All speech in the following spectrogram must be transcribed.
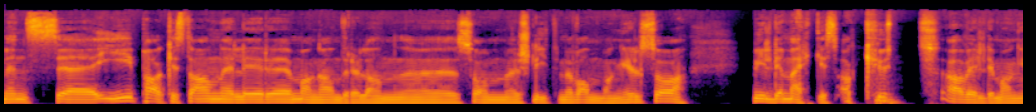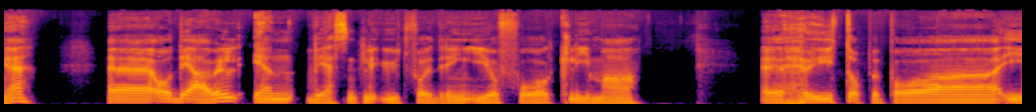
Mens eh, i Pakistan eller mange andre land eh, som sliter med vannmangel, så vil det merkes akutt av veldig mange. Eh, og det er vel en vesentlig utfordring i å få klima høyt oppe på i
